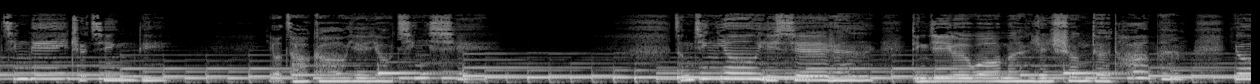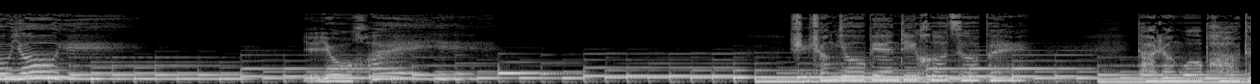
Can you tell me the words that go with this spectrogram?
经历着经历，有糟糕也有惊喜。曾经有一些人定义了我们人生的，他们有犹豫，也有怀疑。时常有贬低和责备，它让我跑得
